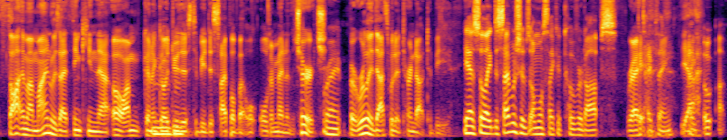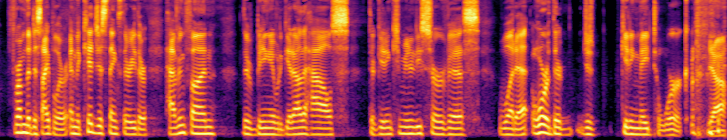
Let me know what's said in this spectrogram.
thought in my mind was I thinking that, oh, I'm gonna go do this to be discipled by ol- older men in the church. Mm-hmm. Right. But really, that's what it turned out to be. Yeah. So like discipleship is almost like a covert ops Right. type thing. Yeah. Like, oh, uh, from the discipler. And the kid just thinks they're either having fun, they're being able to get out of the house, they're getting community service, what, or they're just getting made to work. Yeah.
